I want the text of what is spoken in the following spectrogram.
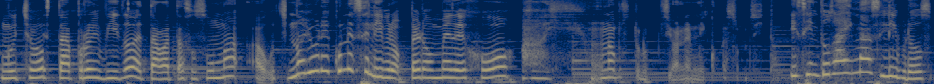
mucho. Está prohibido de Tabata Susuma. Ouch. No lloré con ese libro, pero me dejó ay, una obstrucción en mi corazoncito. Y sin duda hay más libros,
